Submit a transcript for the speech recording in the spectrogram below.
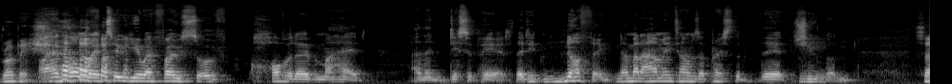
rubbish. I had one where two UFOs sort of hovered over my head and then disappeared. They did nothing, no matter how many times I pressed the, the shoot Hmm. button. So,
